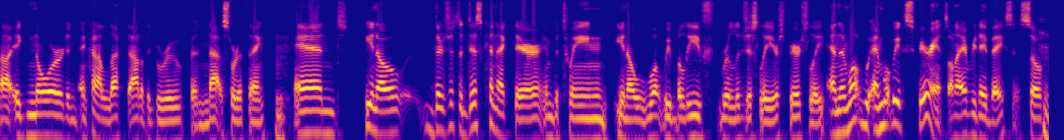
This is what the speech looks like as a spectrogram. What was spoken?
uh, ignored and, and kind of left out of the group and that sort of thing. Hmm. And you know, there's just a disconnect there in between, you know, what we believe religiously or spiritually, and then what and what we experience on an everyday basis. So hmm.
